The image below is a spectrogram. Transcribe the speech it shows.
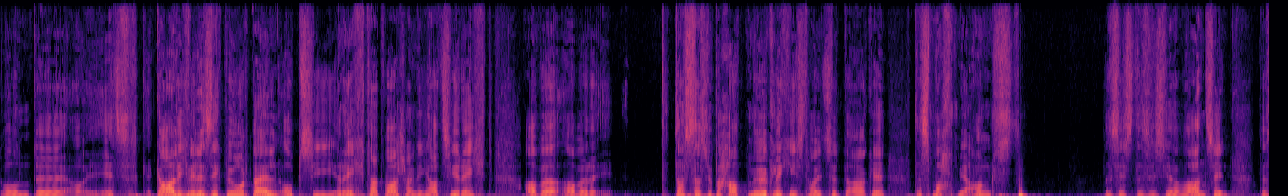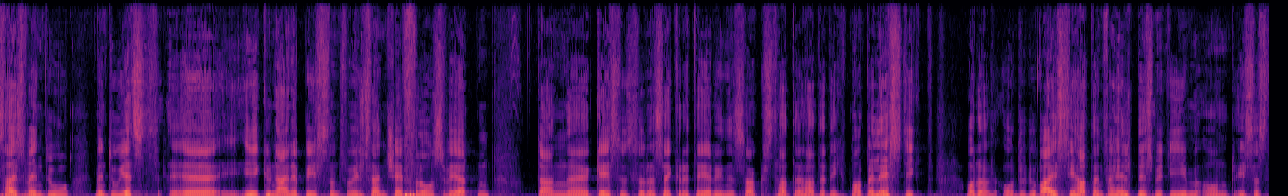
Und äh, jetzt, egal, ich will jetzt nicht beurteilen, ob sie recht hat, wahrscheinlich hat sie recht, aber, aber dass das überhaupt möglich ist heutzutage, das macht mir Angst. Das ist, das ist ja Wahnsinn. Das heißt, wenn du, wenn du jetzt äh, irgendeiner bist und willst deinen Chef loswerden, dann äh, gehst du zu der Sekretärin und sagst, hat er, hat er dich mal belästigt oder, oder du weißt, sie hat ein Verhältnis mit ihm und ist das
